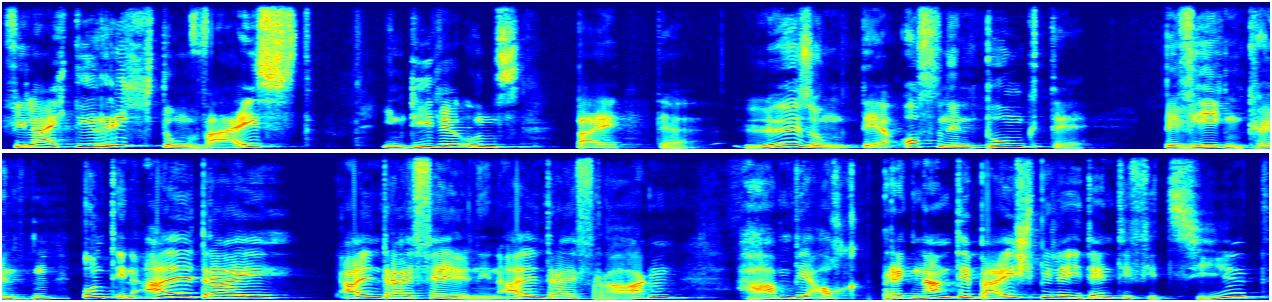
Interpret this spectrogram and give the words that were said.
vielleicht die Richtung weist, in die wir uns bei der Lösung der offenen Punkte bewegen könnten. Und in all drei, allen drei Fällen, in allen drei Fragen haben wir auch prägnante Beispiele identifiziert,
